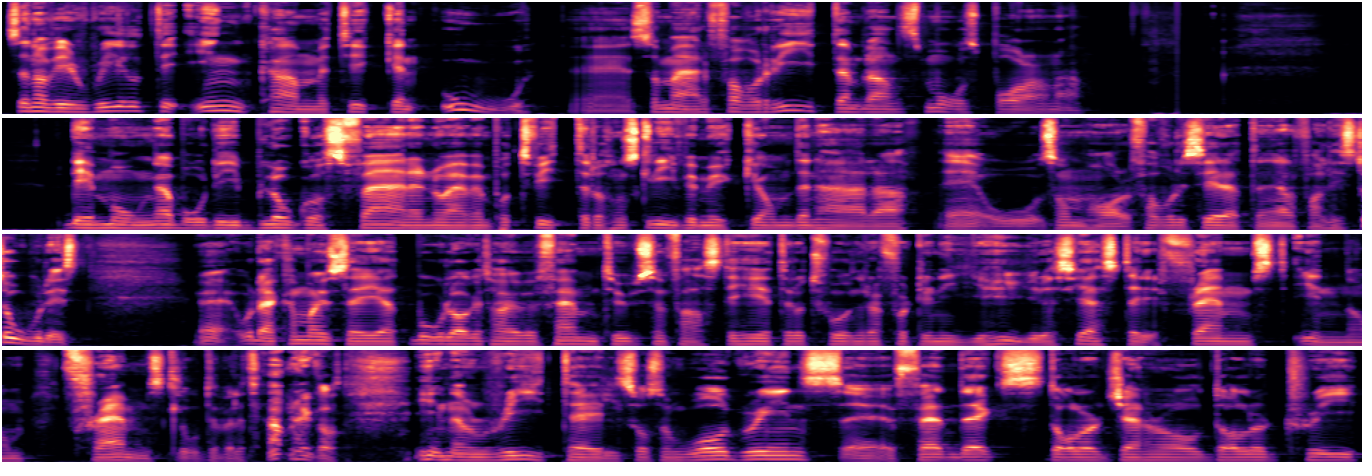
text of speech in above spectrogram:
Sen har vi Realty Income med ticken O eh, som är favoriten bland småspararna. Det är många både i bloggosfären och även på Twitter som skriver mycket om den här eh, och som har favoriserat den i alla fall historiskt. Eh, och där kan man ju säga att bolaget har över 5000 fastigheter och 249 hyresgäster främst inom, främst låter väldigt amerikanskt, inom retail såsom Walgreens, eh, Fedex, Dollar General, Dollar Tree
